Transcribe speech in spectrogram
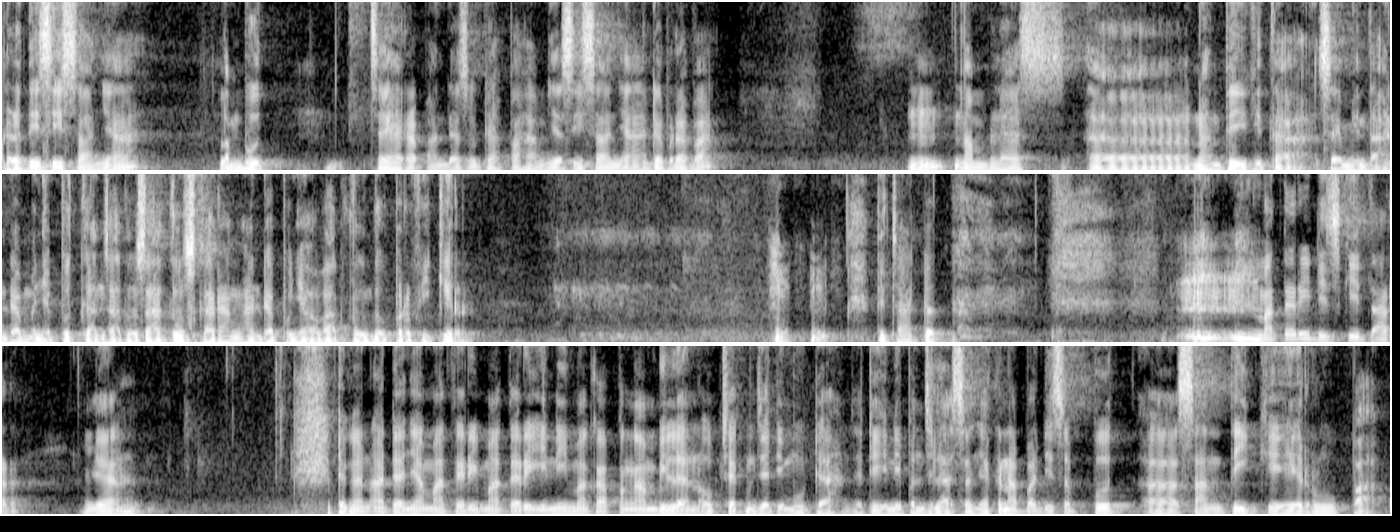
Berarti sisanya lembut. Saya harap Anda sudah paham ya sisanya ada berapa? Hmm, 16 uh, nanti kita saya minta Anda menyebutkan satu-satu. Sekarang Anda punya waktu untuk berpikir. Dicatat. materi di sekitar ya. Dengan adanya materi-materi ini maka pengambilan objek menjadi mudah. Jadi ini penjelasannya. Kenapa disebut uh, santige rupa?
